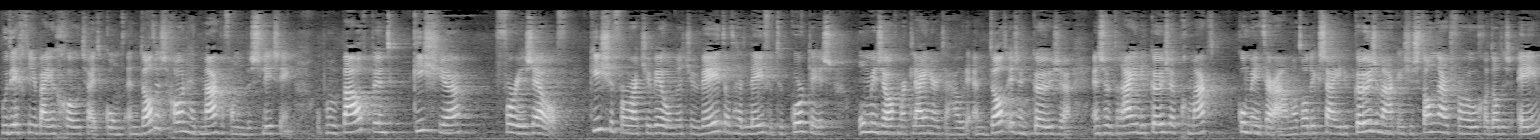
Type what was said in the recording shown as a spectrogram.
hoe dichter je bij je grootheid komt. En dat is gewoon het maken van een beslissing. Op een bepaald punt kies je voor jezelf. Kies je voor wat je wil, omdat je weet dat het leven te kort is om jezelf maar kleiner te houden. En dat is een keuze. En zodra je die keuze hebt gemaakt, commit eraan. Want wat ik zei, de keuze maken is je standaard verhogen, dat is één.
